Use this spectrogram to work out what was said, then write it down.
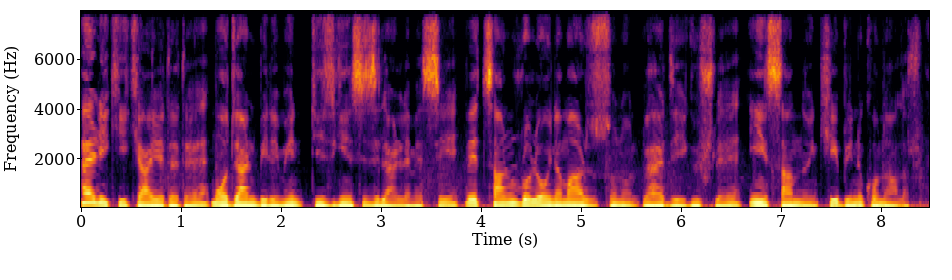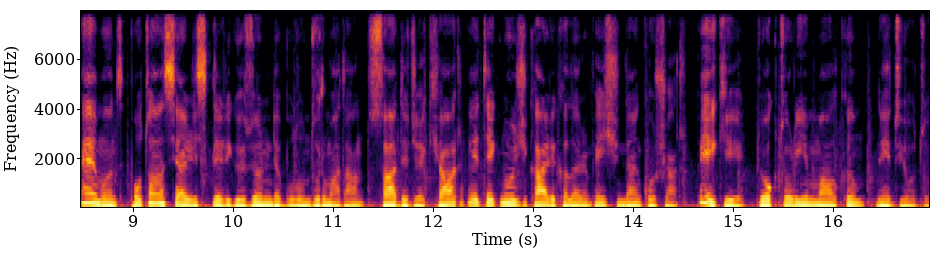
Her iki hikayede de modern bilimin dizginsiz ilerlemesi ve tanrı rolü oynama arzusunun verdiği güçle insanlığın kibrini konu alır. Hammond potansiyel riskleri göz önünde bulundurmadan sadece kar ve teknolojik harikaların peşinden koşar. Peki Dr. Ian Malcolm ne diyordu?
